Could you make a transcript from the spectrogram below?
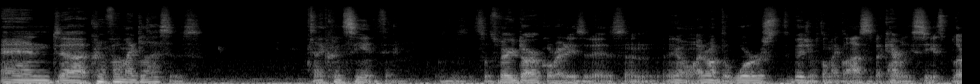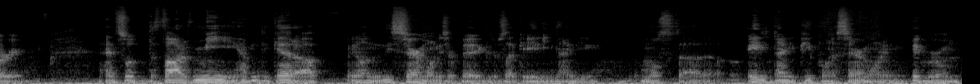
and uh, couldn't find my glasses, and I couldn't see anything. So it's very dark already as it is, and you know I don't have the worst vision with all my glasses, but I can't really see. It's blurry. And so the thought of me having to get up, you know, and these ceremonies are big. There's like 80, 90, almost uh, 80, 90 people in a ceremony, big room.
